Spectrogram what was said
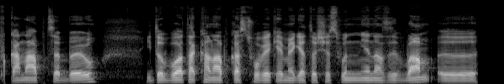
w kanapce był i to była ta kanapka z człowiekiem, jak ja to się słynnie nazywam. Yy,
